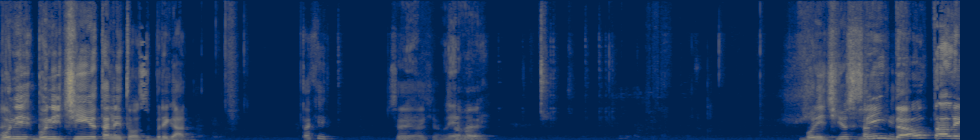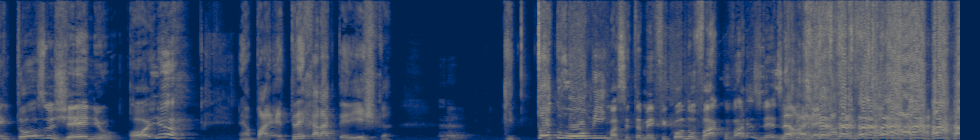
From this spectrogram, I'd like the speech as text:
boni- bonitinho e talentoso. Obrigado. Tá aqui. Lê, aqui ó. mim. Bonitinho, você sabe que... Lindão, talentoso, gênio. Olha! Rapaz, é três características que todo homem. Mas você também ficou no vácuo várias vezes. Não, aí daí pra frente foi só vácuo.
